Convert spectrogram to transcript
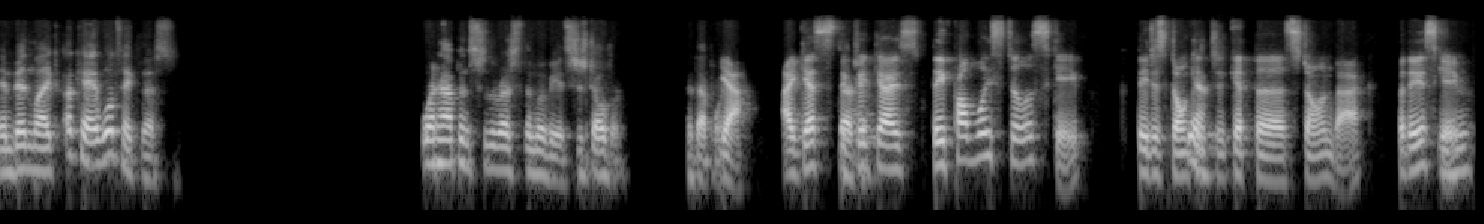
and been like, okay, we'll take this, what happens to the rest of the movie? It's just over at that point. Yeah, I guess the That's good guys they probably still escape. They just don't Yeah. get to get the stone back, but they escape. Mhm.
